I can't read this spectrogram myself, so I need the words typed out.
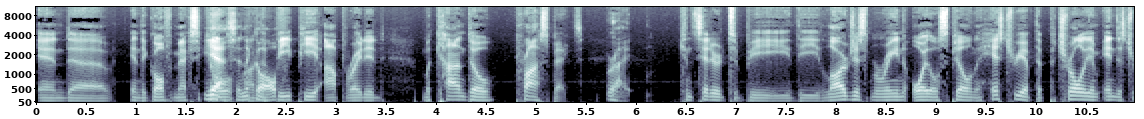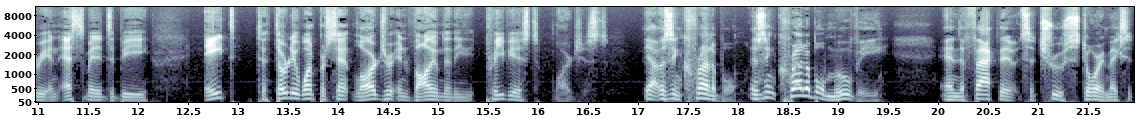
and uh, in the Gulf of Mexico. Yes, in the Gulf. BP operated Macondo prospect, Right. Considered to be the largest marine oil spill in the history of the petroleum industry and estimated to be 8 to 31% larger in volume than the previous largest. Yeah, it was incredible. It was an incredible movie, and the fact that it's a true story makes it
